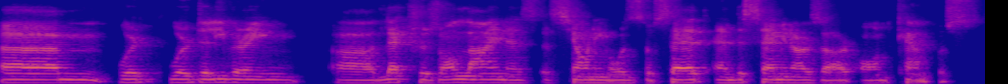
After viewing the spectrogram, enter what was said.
um, we're we're delivering uh, lectures online, as, as also said, and the seminars are on campus.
